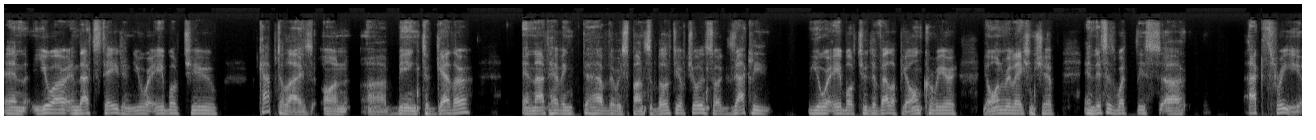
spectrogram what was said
and you are in that stage, and you were able to capitalize on uh, being together and not having to have the responsibility of children. So exactly, you were able to develop your own career, your own relationship, and this is what this uh, Act Three,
